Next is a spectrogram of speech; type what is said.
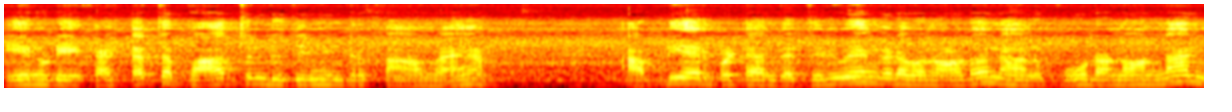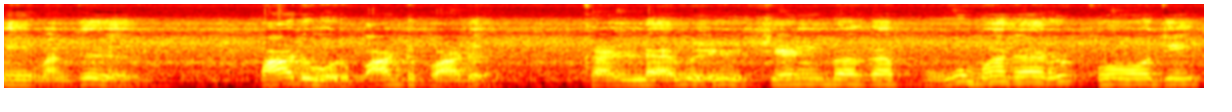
என்னுடைய கட்டத்தை பார்த்துட்டு தின்னுட்டு இருக்கான் அவன். அப்படியேற்பட்ட அந்த திருவேங்கடவனோட நான் கூடணும்னா நீ வந்து பாடு ஒரு பாட்டு பாடு. கள்ளவிழ் செண்பக பூமலர் கோதி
